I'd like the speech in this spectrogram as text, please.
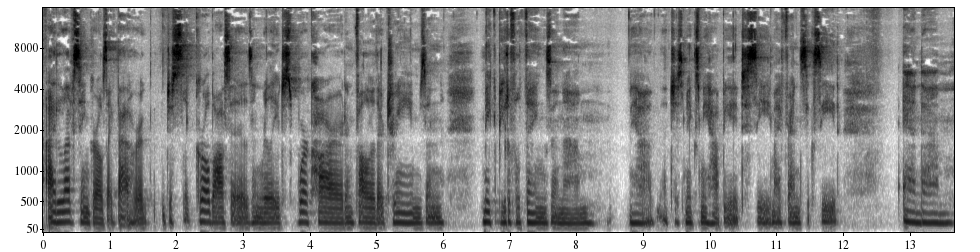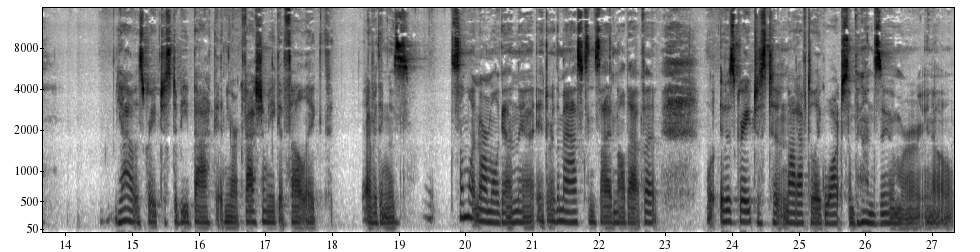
I love seeing girls like that who are just like girl bosses and really just work hard and follow their dreams and make beautiful things. And um, yeah, it just makes me happy to see my friends succeed. And um, yeah, it was great just to be back at New York Fashion Week. It felt like everything was somewhat normal again. It or the masks inside and all that, but well, it was great just to not have to like watch something on Zoom or you know.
